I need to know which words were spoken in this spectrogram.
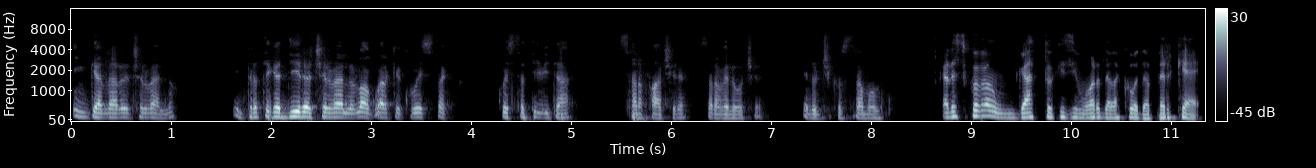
ingannare il cervello? In pratica dire al cervello, no, guarda che questa, questa attività sarà facile, sarà veloce e non ci costerà molto. adesso qua è un gatto che si morde la coda, perché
